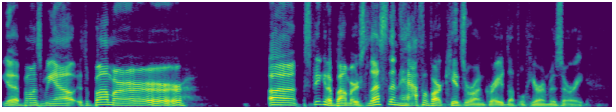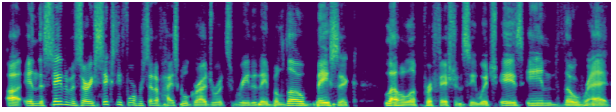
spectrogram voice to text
Yeah it bums me out. It's a bummer. Uh speaking of bummers less than half of our kids are on grade level here in missouri. Uh, in the state of Missouri, 64% of high school graduates read at a below basic level of proficiency, which is in the red.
